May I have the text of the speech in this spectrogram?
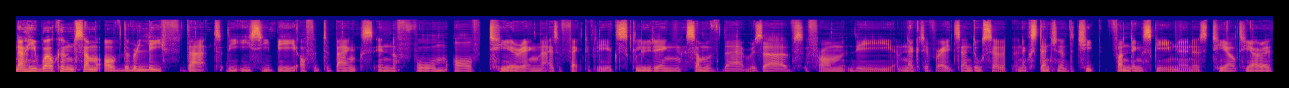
Now, he welcomed some of the relief that the ECB offered to banks in the form of tiering, that is effectively excluding some of their reserves from the negative rates, and also an extension of the cheap funding scheme known as TLTRO.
